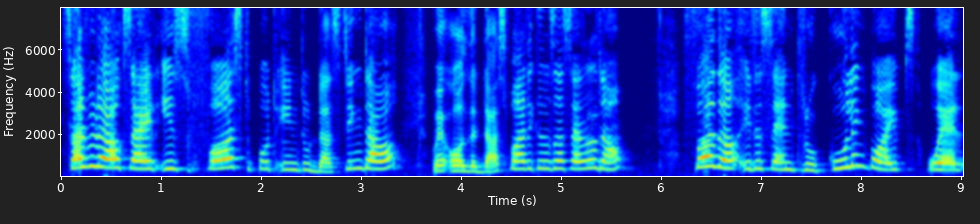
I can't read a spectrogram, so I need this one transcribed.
Sulfur dioxide is first put into dusting tower where all the dust particles are settled down. Further, it is sent through cooling pipes where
